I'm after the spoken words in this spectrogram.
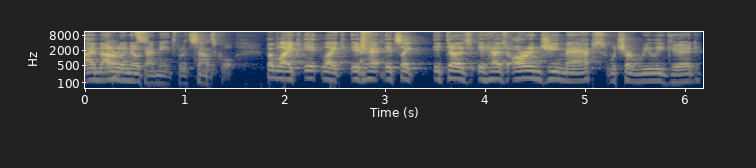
I, I don't really know what that means, but it sounds cool. But like it like it ha- it's like it does it has RNG maps which are really good,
